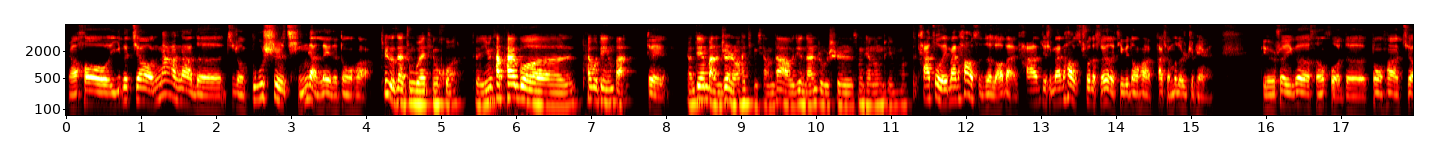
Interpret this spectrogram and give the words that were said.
然后一个叫娜娜的这种都市情感类的动画，这个在中国也挺火的。对，因为他拍过拍过电影版，对，然后电影版的阵容还挺强大。我记得男主是松田龙平嘛。他作为 Madhouse 的老板，他就是 Madhouse 出的所有的 TV 动画，他全部都是制片人。比如说一个很火的动画叫。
